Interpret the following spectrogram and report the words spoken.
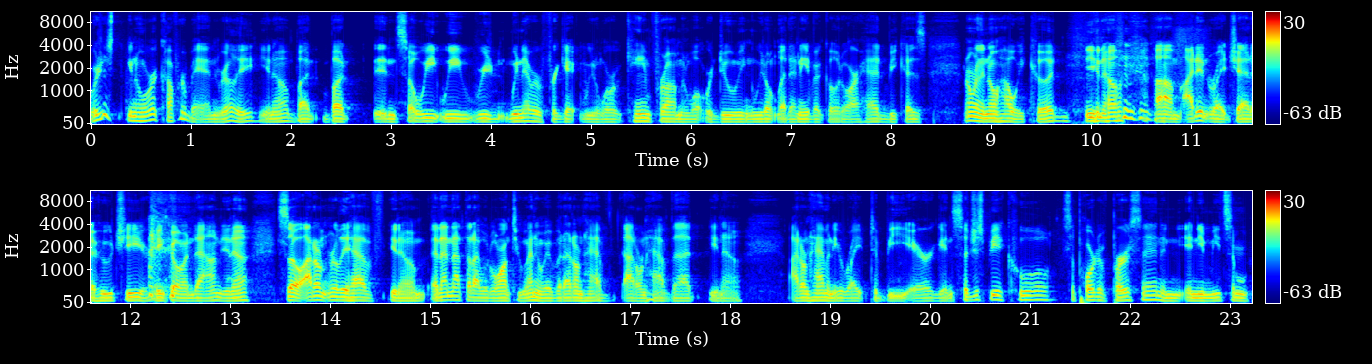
we're just you know we're a cover band, really. You know, but but and so we we we, we never forget you know, where we came from and what we're doing. We don't let any of it go to our head because I don't really know how we could. You know, um, I didn't write Chattahoochee or Ain't Going Down. You know, so I don't really have you know, and not that I would want to anyway, but I don't have I don't have that you know. I don't have any right to be arrogant. So just be a cool, supportive person and, and you meet some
